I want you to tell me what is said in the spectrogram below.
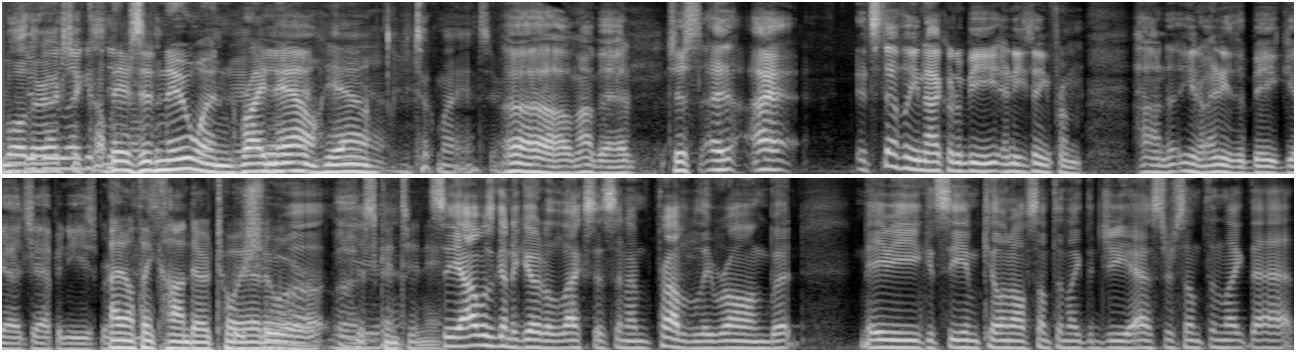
Well, Subaru they're actually Legacy? coming There's a new one right now. Yeah. You took my answer. Oh, my bad. Just I, I it's definitely not going to be anything from Honda. You know, any of the big uh, Japanese brands. I don't think Honda or Toyota sure, will but- discontinue. See, I was going to go to Lexus, and I'm probably wrong, but maybe you could see him killing off something like the GS or something like that.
